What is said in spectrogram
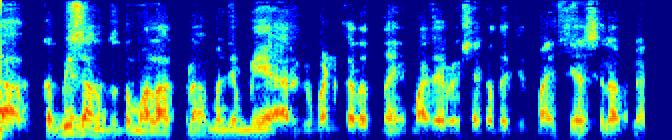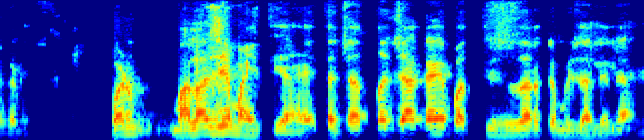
मी सांगतो तुम्हाला आकडा. म्हणजे मी आर्ग्युमेंट करत नाही. माझ्यापेक्षा कदाचित माहिती असेल आपल्याकडे. पण मला जे माहिती आहे त्याच्यातनं ज्या काही बत्तीस हजार कमी झालेल्या आहेत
